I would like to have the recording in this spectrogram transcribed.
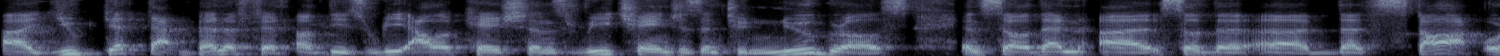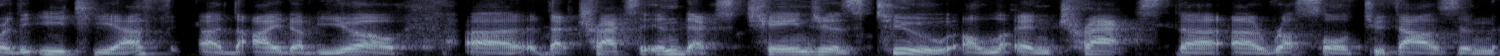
uh, you get that benefit of these reallocations, rechanges into new growths. And so then, uh, so the uh, the stock or the ETF, uh, the IWO uh, that tracks the index changes to and tracks the Russell 2000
